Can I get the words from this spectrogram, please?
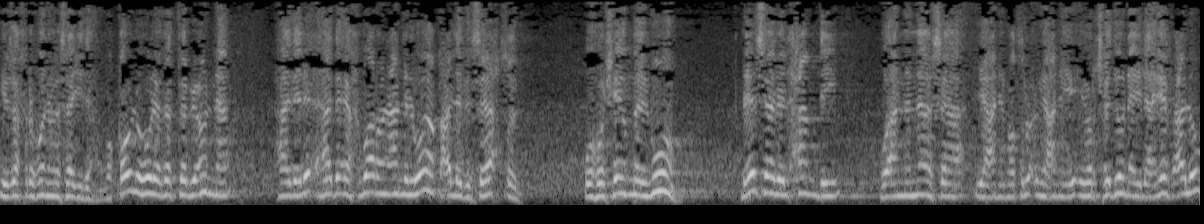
يزخرفون مساجدهم. وقوله لتتبعون هذا هذا إخبار عن الواقع الذي سيحصل وهو شيء مذموم. ليس للحمد وأن الناس يعني مطلوب يعني يرشدون إلى أن يفعلوا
